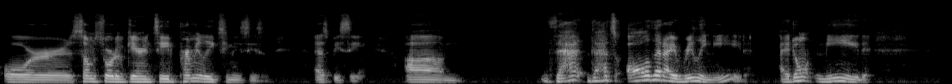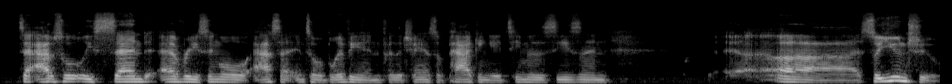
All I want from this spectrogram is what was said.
or some sort of guaranteed Premier League team of the season SBC, um, that that's all that I really need. I don't need to absolutely send every single asset into oblivion for the chance of packing a team of the season. Uh, so Yunshu,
